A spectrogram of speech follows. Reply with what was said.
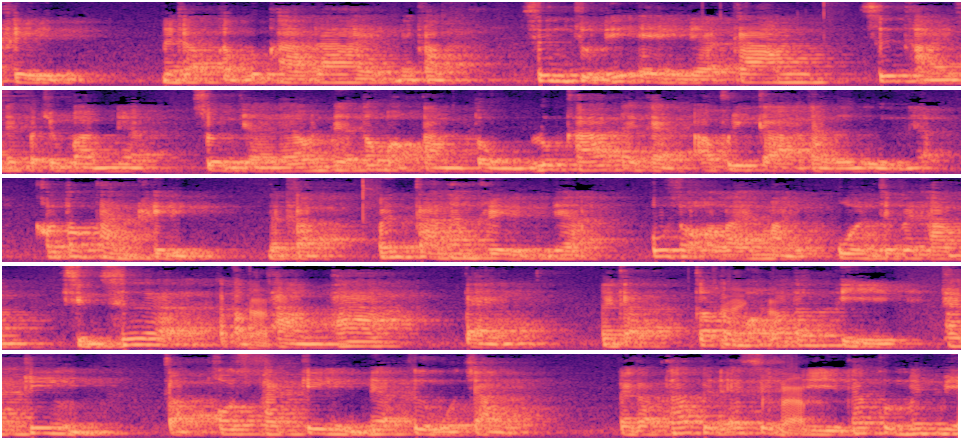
เครดิตนะครับกับลูกค้าได้นะครับ ซึ่งจุดนี้เองเนี่ยการซื้อขายในปัจจุบันเนี่ยส่วนใหญ่แล้วเนี่ยต้องบอกตามตรง ลูกค้าในแถบแอฟริกาแถบอื่นๆเนี่ยเขาต้องการเครดิต นะครับเพราะการทำเครดิตเนี่ยผู้ส่งออกรายใหม่ควรจะไปทำสินเชื่อกับทางภาคแบงค์นะครับก็ต้องบอกว่าตัว pre packing กับ post packing เนี่ยคือหัวใจนะครับถ้าเป็น SME ถ้าคุณไม่มี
